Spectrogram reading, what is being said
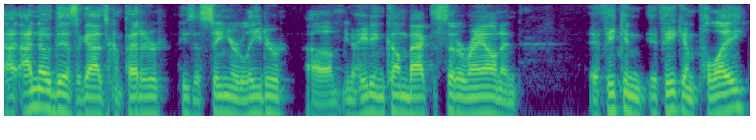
I, I know this. A guy's a competitor. He's a senior leader. Um, you know, he didn't come back to sit around. And if he can, if he can play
